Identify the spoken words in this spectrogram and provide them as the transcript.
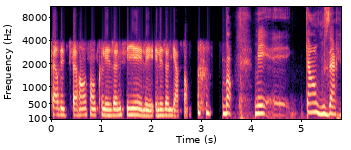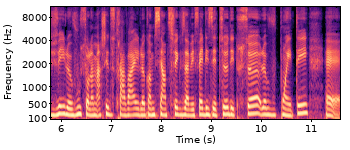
faire des différences entre les jeunes filles et les, et les jeunes garçons. bon, mais quand vous arrivez, là, vous, sur le marché du travail, là, comme scientifique, vous avez fait des études et tout ça, là, vous pointez, euh,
